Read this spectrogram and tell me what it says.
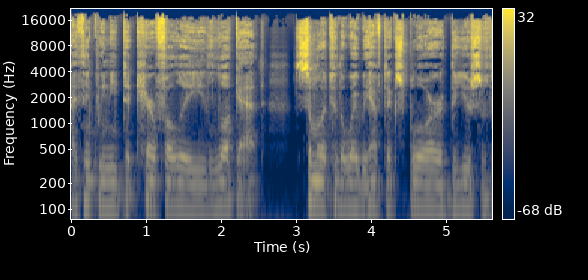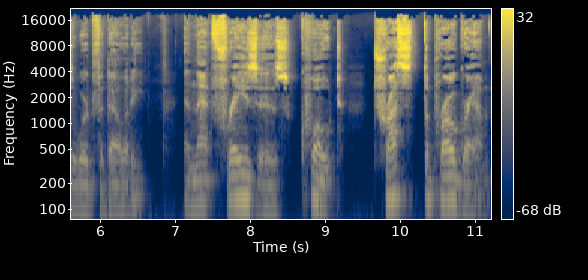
I think we need to carefully look at, similar to the way we have to explore the use of the word fidelity. And that phrase is, quote, trust the program,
